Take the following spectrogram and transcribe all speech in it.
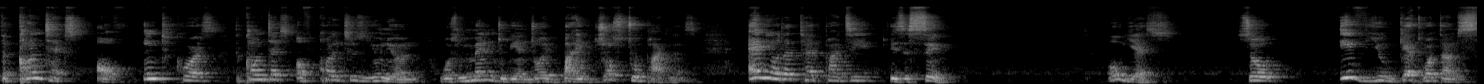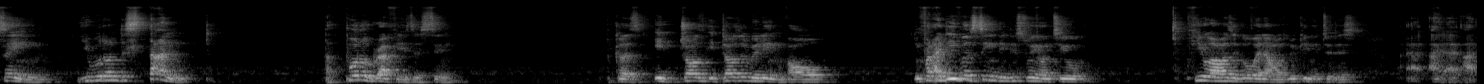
The context of intercourse, the context of coitus union was meant to be enjoyed by just two partners. Any other third party is a sin. Oh, yes. So, if you get what I'm saying, you would understand that pornography is a sin. Because it just it doesn't really involve. In fact, I didn't even see it this way until a few hours ago when I was looking into this. I, I, I,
